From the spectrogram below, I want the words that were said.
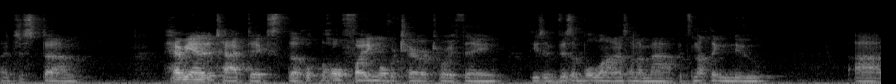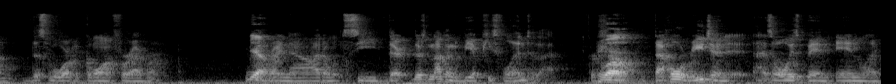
I just um, heavy-handed tactics, the whole, the whole fighting over territory thing, these invisible lines on a map. It's nothing new. Um, this war could go on forever. Yeah. Right now, I don't see there. There's not going to be a peaceful end to that. For sure. Well- that whole region has always been in like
